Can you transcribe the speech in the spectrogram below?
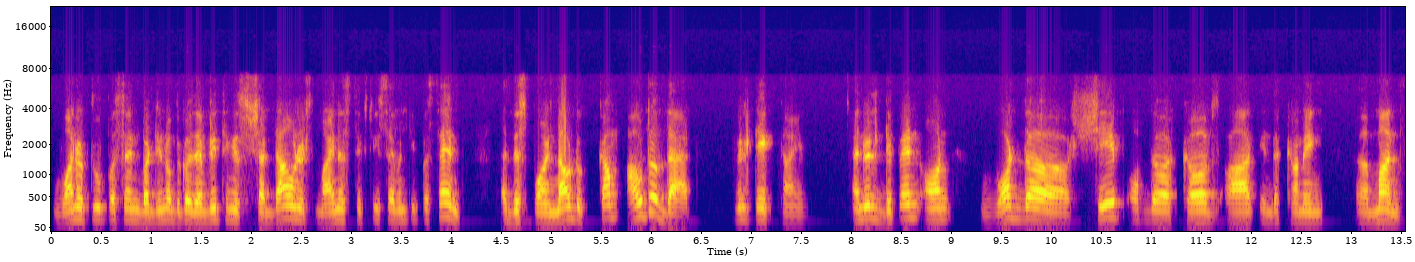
1 or 2%, but you know, because everything is shut down, it's minus 60, 70% at this point. Now to come out of that will take time and will depend on what the shape of the curves are in the coming uh, months.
